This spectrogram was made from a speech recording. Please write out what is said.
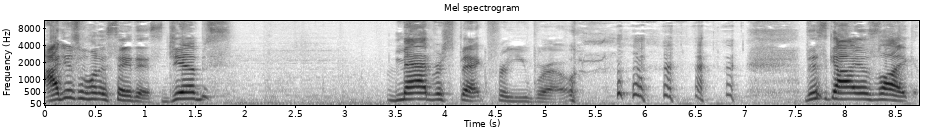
I just want to say this. Jibs, mad respect for you, bro. this guy is like,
